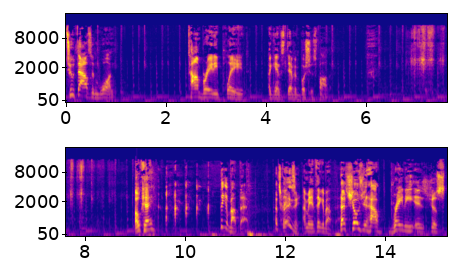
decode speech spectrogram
2001, Tom Brady played against Devin Bush's father. Okay. Think about that. That's crazy. I mean, think about that. That shows you how Brady is just.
